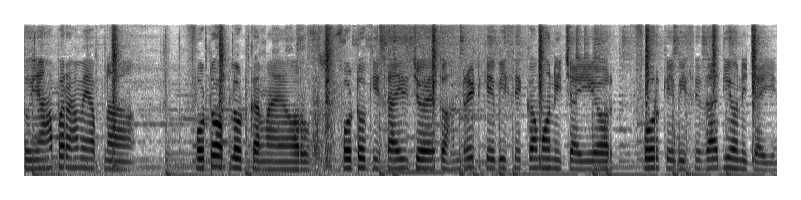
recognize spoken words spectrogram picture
तो यहाँ पर हमें अपना फ़ोटो अपलोड करना है और फ़ोटो की साइज़ जो है तो 100 के बी से कम होनी चाहिए और 4 के बी से ज़्यादा होनी चाहिए।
